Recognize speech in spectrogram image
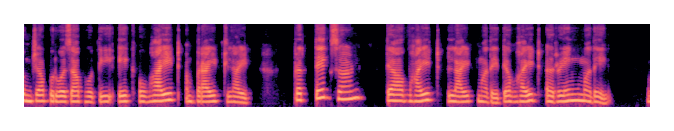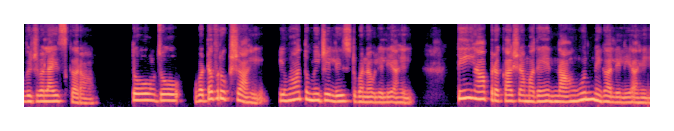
तुमच्या पूर्वजाभोवती एक व्हाईट ब्राईट लाइट प्रत्येक जण त्या व्हाईट लाईटमध्ये, त्या व्हाईट रिंगमध्ये व्हिज्युअलाइज करा. तो जो वटवृक्ष आहे किंवा तुम्ही जी लिस्ट बनवलेली आहे, ती ह्या प्रकाशामध्ये नाहून निघालेली आहे,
